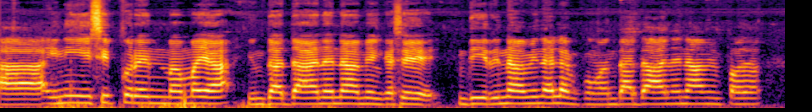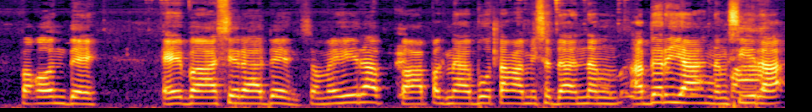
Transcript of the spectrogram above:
ah, iniisip ko rin mamaya yung dadaanan namin kasi hindi rin namin alam kung ang dadaanan namin pa, pa konde eh baka sira din. So mahirap kapag naabutan kami sa daan ng aberya, ng sira.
